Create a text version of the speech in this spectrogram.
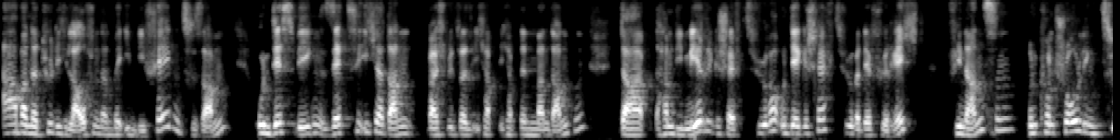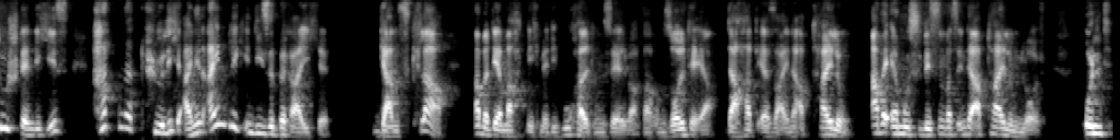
Aber natürlich laufen dann bei ihm die Fäden zusammen. Und deswegen setze ich ja dann beispielsweise, ich habe ich hab einen Mandanten, da haben die mehrere Geschäftsführer und der Geschäftsführer, der für Recht Finanzen und Controlling zuständig ist, hat natürlich einen Einblick in diese Bereiche. Ganz klar. Aber der macht nicht mehr die Buchhaltung selber. Warum sollte er? Da hat er seine Abteilung. Aber er muss wissen, was in der Abteilung läuft. Und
